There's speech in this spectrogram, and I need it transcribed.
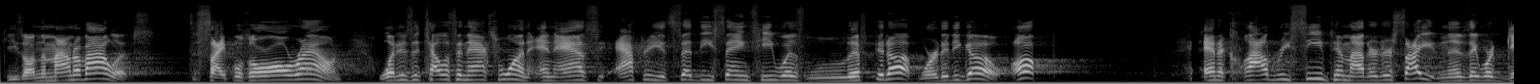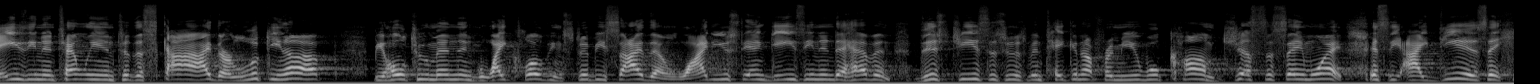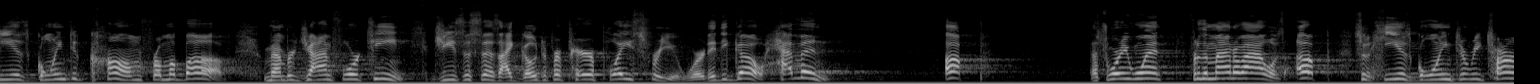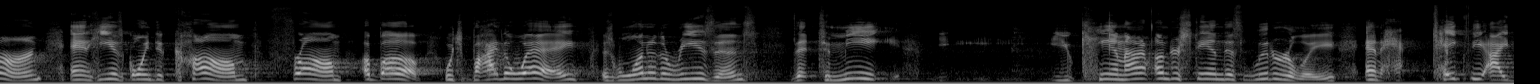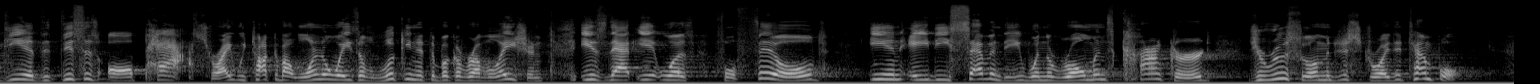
He's on the Mount of Olives. Disciples are all around. What does it tell us in Acts 1? And as after he had said these things, he was lifted up. Where did he go? Up. And a cloud received him out of their sight. And as they were gazing intently into the sky, they're looking up. Behold, two men in white clothing stood beside them. Why do you stand gazing into heaven? This Jesus who has been taken up from you will come just the same way. It's the idea is that he is going to come from above. Remember John 14. Jesus says, I go to prepare a place for you. Where did he go? Heaven. Up. That's where he went from the Mount of Olives, up. So he is going to return and he is going to come from above, which, by the way, is one of the reasons that to me, you cannot understand this literally and ha- take the idea that this is all past, right? We talked about one of the ways of looking at the book of Revelation is that it was fulfilled in AD 70 when the Romans conquered Jerusalem and destroyed the temple.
